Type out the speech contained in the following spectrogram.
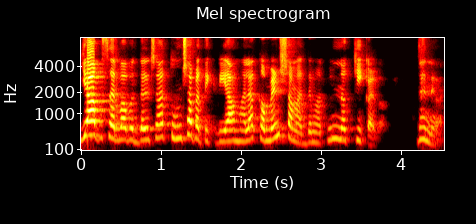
या सर्वाबद्दलच्या तुमच्या प्रतिक्रिया आम्हाला कमेंट्सच्या माध्यमातून नक्की कळवा. धन्यवाद.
